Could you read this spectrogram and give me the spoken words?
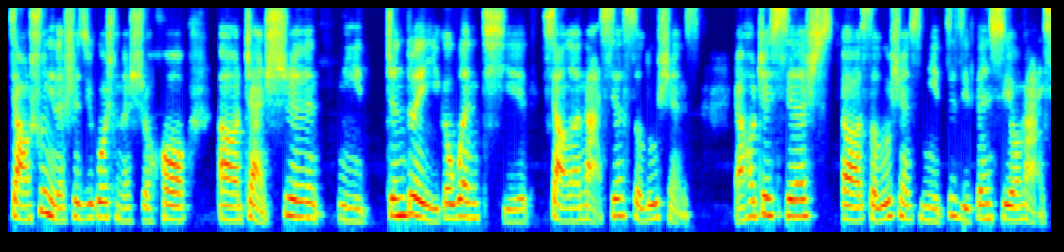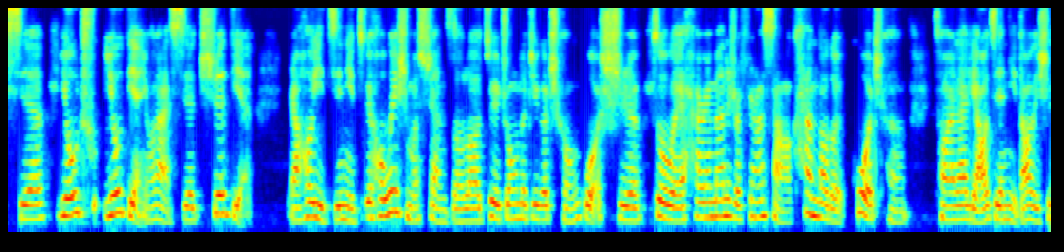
讲述你的设计过程的时候，呃，展示你。针对一个问题想了哪些 solutions，然后这些呃 solutions 你自己分析有哪些优处优点，有哪些缺点，然后以及你最后为什么选择了最终的这个成果是作为 hiring manager 非常想要看到的过程，从而来了解你到底是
